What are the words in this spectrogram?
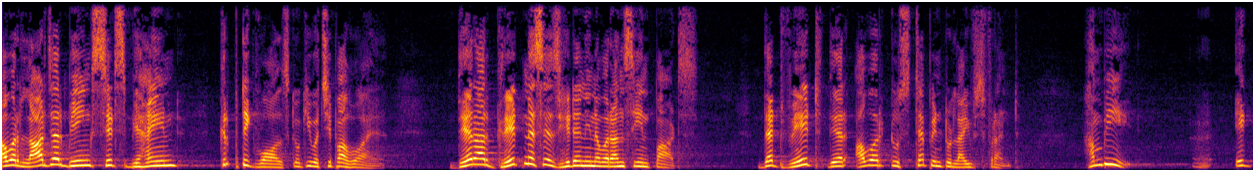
Our larger being sits behind cryptic walls क्योंकि वो छिपा हुआ है। There are greatnesses hidden in our unseen part that wait their hour to step into life front हम भी एक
